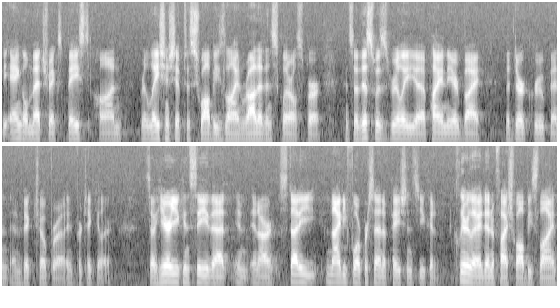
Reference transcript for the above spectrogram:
the angle metrics based on relationship to Schwalbe's line rather than scleral spur. And so this was really uh, pioneered by the DIRC group and, and Vic Chopra in particular. So here you can see that in, in our study, 94% of patients, you could clearly identify Schwalbe's line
